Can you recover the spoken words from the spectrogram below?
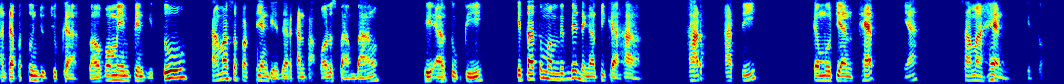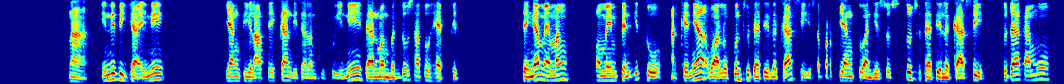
ada petunjuk juga bahwa pemimpin itu sama seperti yang diajarkan Pak Paulus Bambang di L2B, kita tuh memimpin dengan tiga hal. Heart, hati, kemudian head, ya, sama hand, gitu. Nah, ini tiga ini yang dilatihkan di dalam buku ini dan membentuk satu habit. Sehingga memang pemimpin itu akhirnya walaupun sudah delegasi seperti yang Tuhan Yesus itu sudah delegasi, sudah kamu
